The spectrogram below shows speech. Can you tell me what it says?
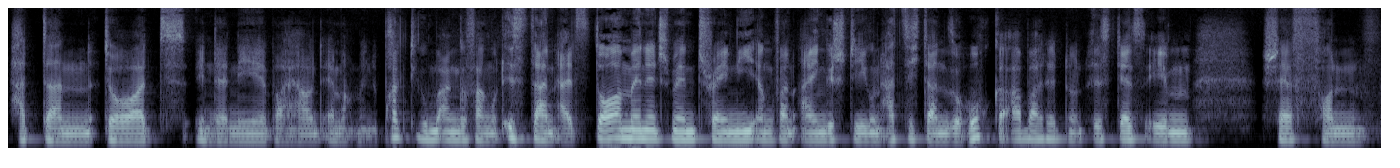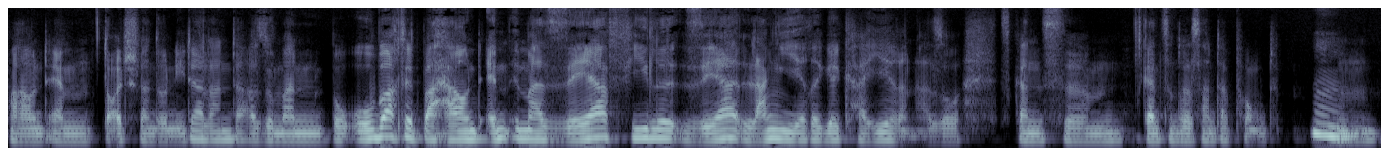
hat dann dort in der Nähe bei H&M auch mein Praktikum angefangen und ist dann als Store-Management-Trainee irgendwann eingestiegen und hat sich dann so hochgearbeitet und ist jetzt eben Chef von H&M Deutschland und Niederlande. Also man beobachtet bei H&M immer sehr viele, sehr langjährige Karrieren. Also das ist ganz, ähm, ganz interessanter Punkt. Hm. Hm.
